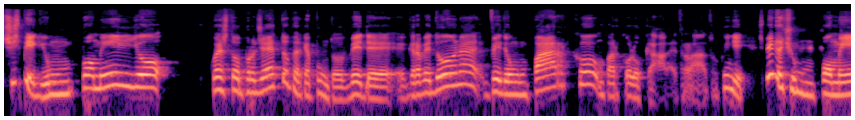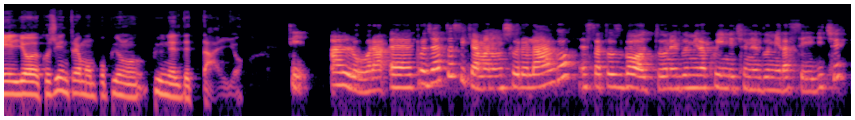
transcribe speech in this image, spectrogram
ci spieghi un po' meglio questo progetto perché appunto vede Gravedona, vede un parco, un parco locale tra l'altro. Quindi spiegaci un po' meglio così entriamo un po' più, più nel dettaglio. Sì, allora, eh, il progetto si chiama Non Solo Lago, è stato svolto nel 2015 e nel 2016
